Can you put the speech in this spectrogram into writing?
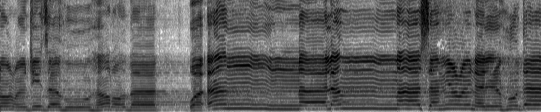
نُّعْجِزَهُ هَرَبًا وَأَنَّا لَمَّا سَمِعْنَا الْهُدَىٰ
